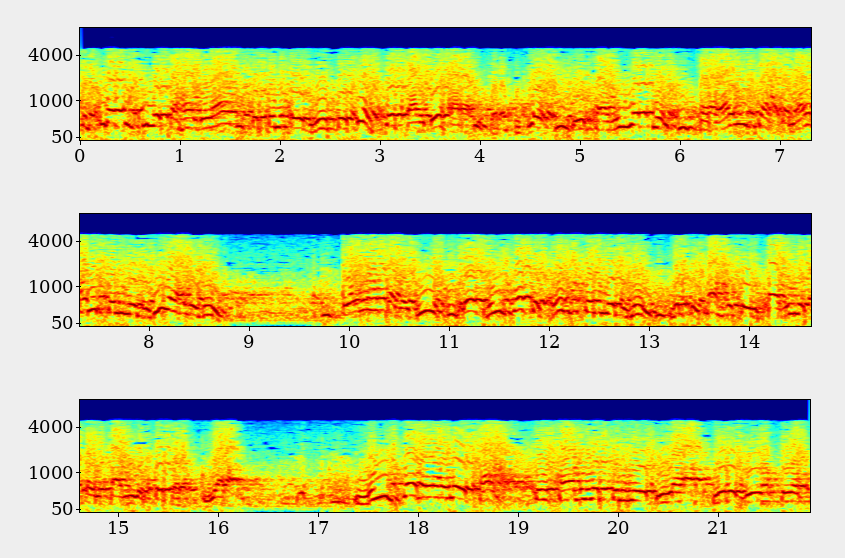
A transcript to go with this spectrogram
تو صرف اس لیے کہا گیا کہ تم ایک دوسرے سے اس کے فائدے حاصل کر سکتے انسانیت میں صفائی کا تناظر کے لیے نہیں آ رہی۔ کورونا کا وزیر ایک دوسرے سے خود کے لیے نہیں، بلکہ باہر سے انسانیت کا انسانیت کو طرف کیا۔ دوسرے والے تھا انسانیت کے لیے دیا۔ میرے دوستوں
